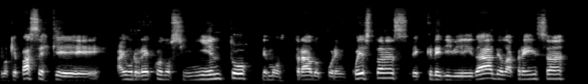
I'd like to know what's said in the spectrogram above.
Lo que pasa es que hay un reconocimiento demostrado por encuestas de credibilidad de la prensa,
